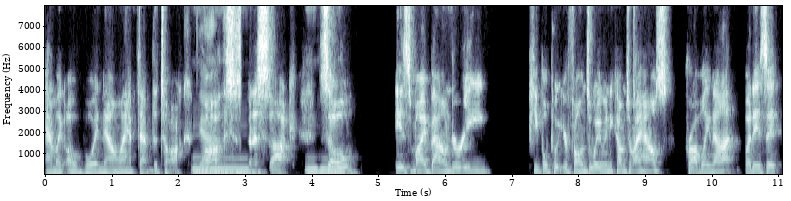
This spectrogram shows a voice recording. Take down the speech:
And I'm like, oh boy, now I have to have the talk. Yeah. Oh, this is going to suck. Mhm. So, is my boundary people put your phones away when you come to my house? Probably not. But is it,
